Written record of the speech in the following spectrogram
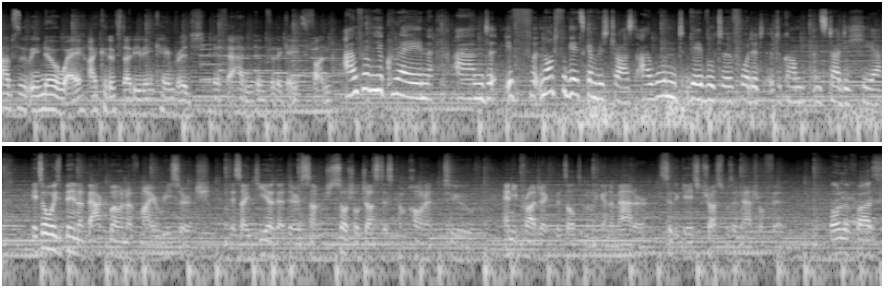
absolutely no way I could have studied in Cambridge if it hadn't been for the Gates Fund. I'm from Ukraine and if not for Gates Cambridge Trust, I wouldn't be able to afford it to come and study here. It's always been a backbone of my research, this idea that there's some social justice component to any project that's ultimately going to matter. So the Gates Trust was a natural fit. All of us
